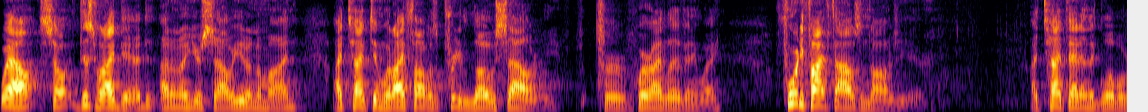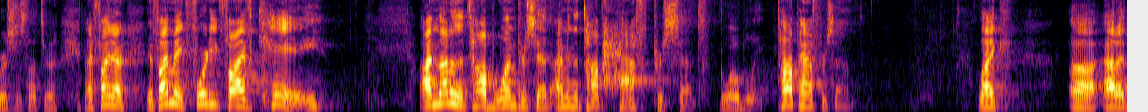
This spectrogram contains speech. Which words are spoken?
Well, so this is what I did. I don't know your salary, you don't know mine. I typed in what I thought was a pretty low salary for where I live anyway $45,000 a year. I typed that in the global versus and I find out if I make 45K, I'm not in the top 1%, I'm in the top half percent globally. Top half percent. Like uh, out of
